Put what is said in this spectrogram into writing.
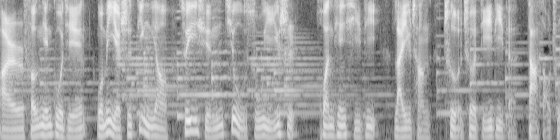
而逢年过节，我们也是定要追寻旧俗仪式，欢天喜地来一场彻彻底底的大扫除。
